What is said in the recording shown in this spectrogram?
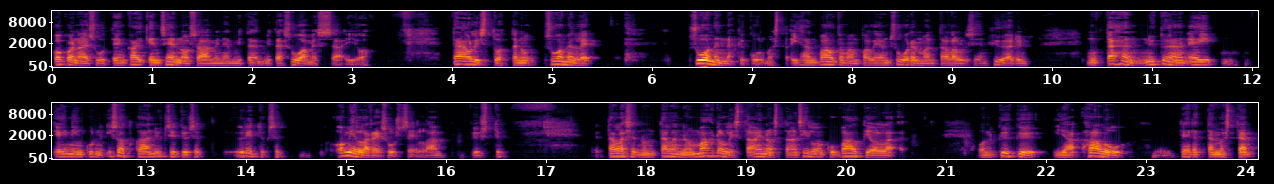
kokonaisuuteen kaiken sen osaaminen, mitä, mitä Suomessa ei ole. Tämä olisi tuottanut Suomelle Suomen näkökulmasta ihan valtavan paljon suuremman taloudellisen hyödyn, mutta tähän nykyään ei, ei niin kuin isotkaan yksityiset yritykset omilla resursseillaan pysty. Tällaisen on, tällainen on mahdollista ainoastaan silloin, kun valtiolla on kyky ja halu tehdä tämmöistä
